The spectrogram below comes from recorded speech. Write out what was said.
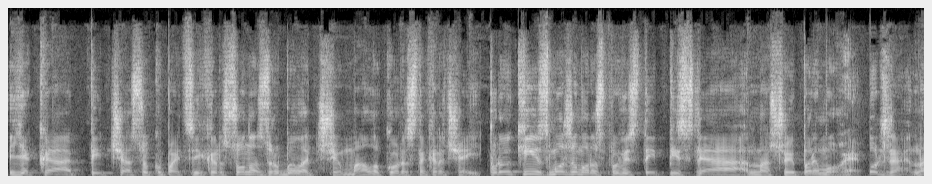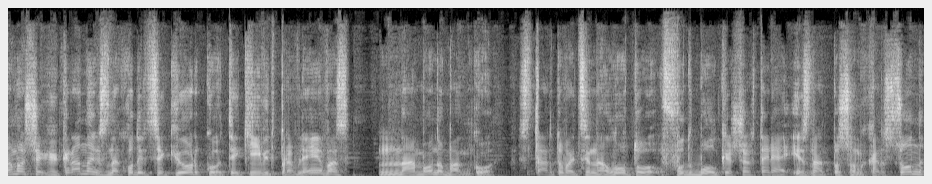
яка під час окупації Херсона зробила чимало корисних речей, про які зможемо розповісти після нашої перемоги. Отже, на ваших екранах знаходиться QR-код, який відправляє вас на монобанку. Стартова ціна лоту футболки шахтаря із надписом Херсон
